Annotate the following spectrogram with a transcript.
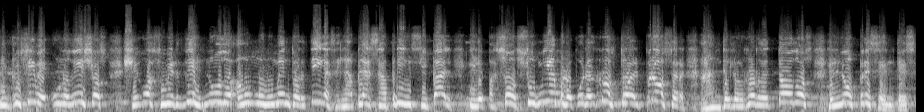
Inclusive uno de ellos llegó a subir desnudo a un monumento a Artigas en la plaza principal y le pasó su miembro por el rostro al prócer ante el horror de todos los presentes.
